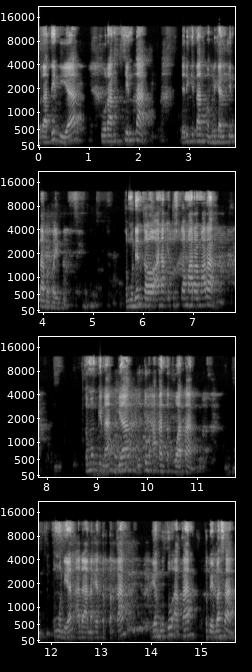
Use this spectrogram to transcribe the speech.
berarti dia kurang cinta. Jadi kita harus memberikan cinta Bapak Ibu. Kemudian kalau anak itu suka marah-marah, kemungkinan dia butuh akan kekuatan. Kemudian ada anak yang tertekan, dia butuh akan kebebasan.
